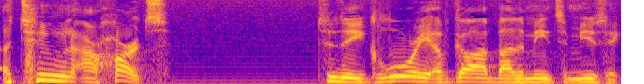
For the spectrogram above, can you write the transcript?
attune our hearts to the glory of God by the means of music.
